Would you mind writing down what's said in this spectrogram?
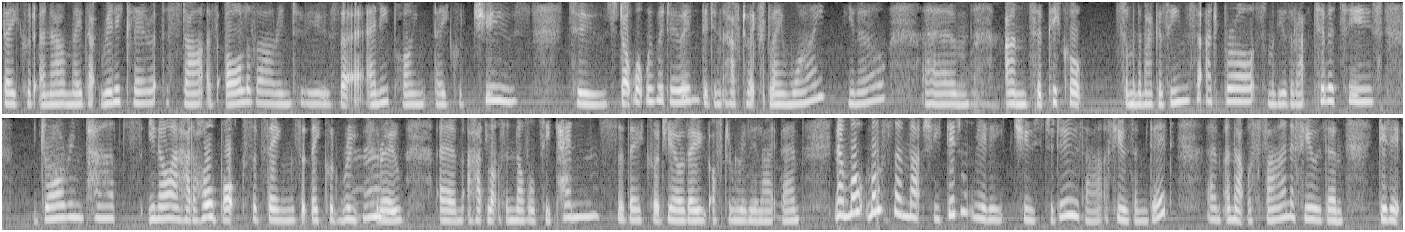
they could, and I made that really clear at the start of all of our interviews, that at any point they could choose to stop what we were doing. They didn't have to explain why, you know, um, and to pick up some of the magazines that I'd brought, some of the other activities, drawing pads. You know, I had a whole box of things that they could root mm. through. Um, I had lots of novelty pens, so they could, you know, they often really like them. Now, mo- most of them actually didn't really choose to do that. A few of them did, um, and that was fine. A few of them did it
